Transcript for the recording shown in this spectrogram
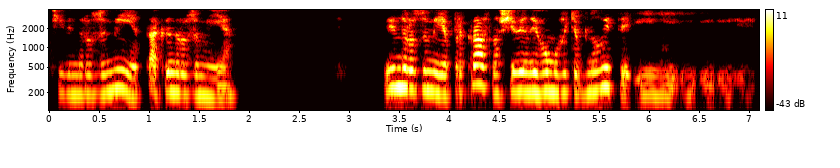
Чи він розуміє? Так, він розуміє. Він розуміє прекрасно, що він його можуть обновити і, і, і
